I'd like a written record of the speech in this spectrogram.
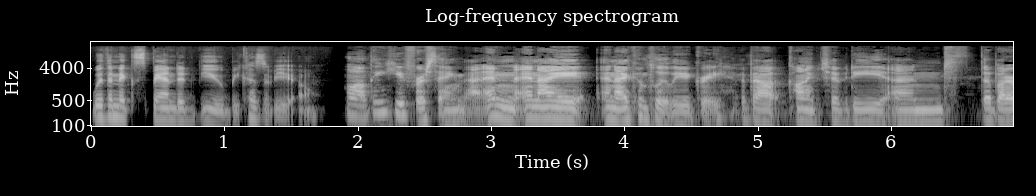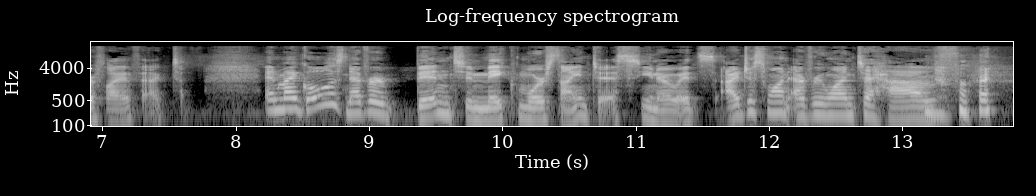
with an expanded view because of you. Well, thank you for saying that. And and I and I completely agree about connectivity and the butterfly effect. And my goal has never been to make more scientists. You know, it's I just want everyone to have right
